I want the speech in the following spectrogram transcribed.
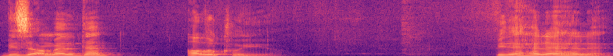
Bizi amelden alıkoyuyor. Bir de hele hele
